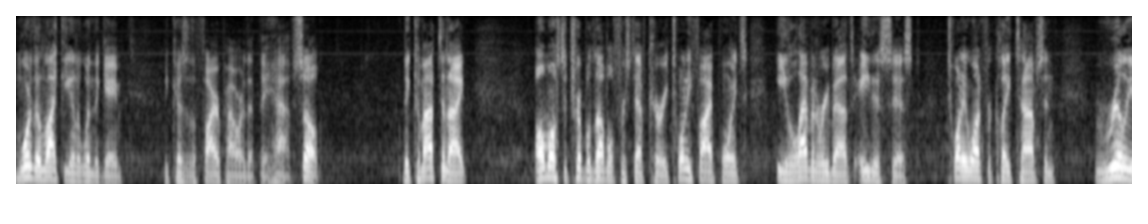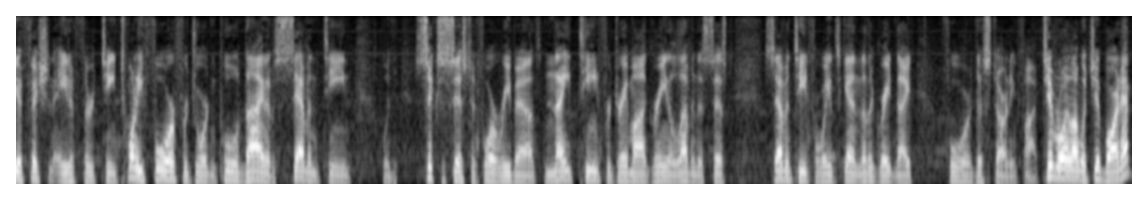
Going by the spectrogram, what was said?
more than likely going to win the game because of the firepower that they have. So they come out tonight, almost a triple double for Steph Curry 25 points, 11 rebounds, 8 assists, 21 for Klay Thompson. Really efficient, 8 of 13. 24 for Jordan Poole, 9 of 17 with 6 assists and 4 rebounds. 19 for Draymond Green, 11 assists. 17 for Wiggins. Again, another great night for the starting five. Tim Roye along with Jim Barnett.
